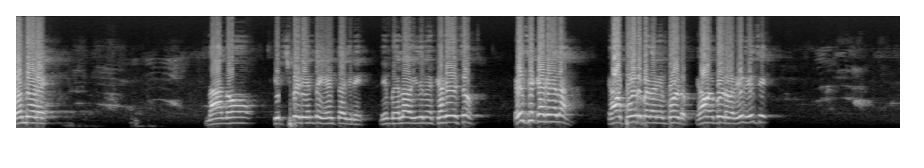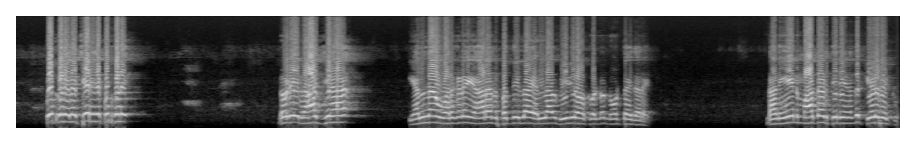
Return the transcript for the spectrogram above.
ಬಂದೋಳೆ ನಾನು ಕಿರ್ಚಬೇಡಿ ಅಂತ ಹೇಳ್ತಾ ಇದ್ದೀನಿ. ನಿಮ್ಮೆಲ್ಲ ಇದನ್ನ ಕಗಳಿಸು. ಇಳಿಸು ಇಳಿಸಕ್ಕಾಗಲ್ಲ ಯಾವ ಬೋರ್ಡ್ ಬೇಡ ನಿಮ್ ಬೋರ್ಡ್? ಯಾವ ಬೋರ್ಡ್ ಬೇಡ? ಏನ್ ಇಳಿಸಿ ಕೂತ್ಕೊಳ್ಳಿ, ಎಲ್ಲ ಸೇರಿದೆ ಕೂತ್ಕೊಳ್ಳಿ. ನೋಡಿ, ರಾಜ್ಯ ಎಲ್ಲ ಹೊರಗಡೆ ಯಾರು ಬಂದಿಲ್ಲ, ಎಲ್ಲ ವಿಡಿಯೋ ಹಾಕೊಂಡು ನೋಡ್ತಾ ಇದ್ದಾರೆ. ನಾನು ಏನ್ ಮಾತಾಡ್ತೀನಿ ಅನ್ನೋದು ಕೇಳಬೇಕು,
